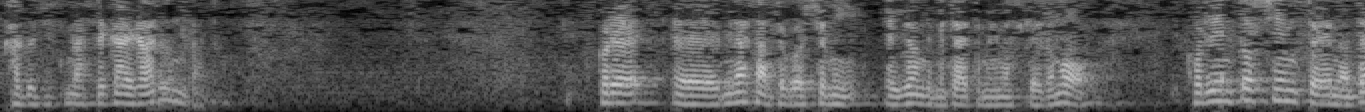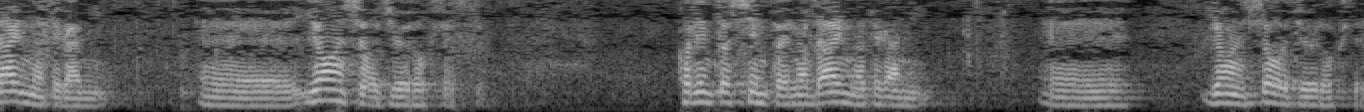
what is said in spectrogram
確実な世界があるんだと。これ、えー、皆さんとご一緒に読んでみたいと思いますけれどもコリント信徒への第二の手紙、えー、4章16節。コリント信徒への第二の手紙、えー、4章16節。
